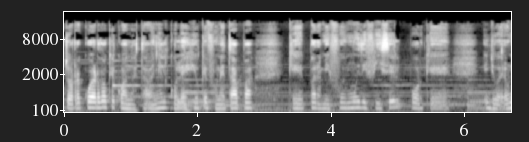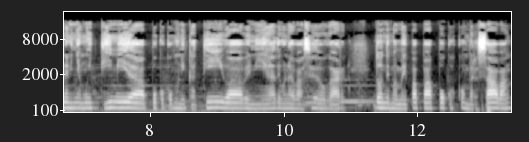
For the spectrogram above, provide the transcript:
yo recuerdo que cuando estaba en el colegio, que fue una etapa que para mí fue muy difícil porque yo era una niña muy tímida, poco comunicativa, venía de una base de hogar donde mamá y papá pocos conversaban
